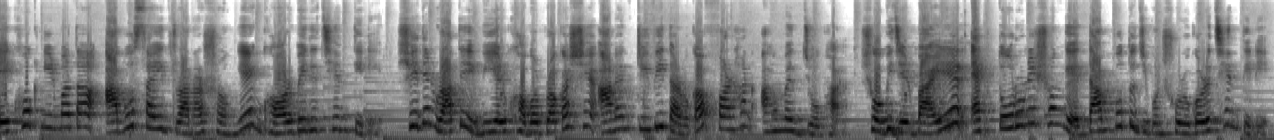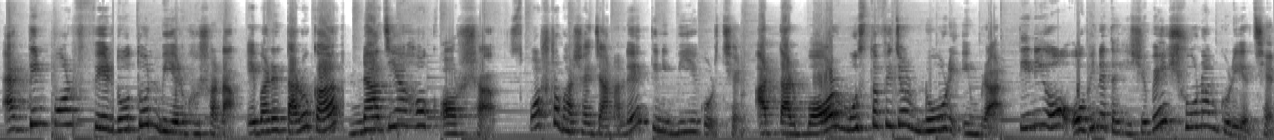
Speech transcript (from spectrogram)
লেখক নির্মাতা আবু সাইদ রানার সঙ্গে ঘর বেঁধেছেন তিনি। সেদিন রাতে বিয়ের খবর প্রকাশ্যে আনেন টিভি তারকা ফারহান আহমেদ জোভান সবিজের বাইরের এক তরুণীর সঙ্গে দাম্পত্য জীবন শুরু করেছেন তিনি। একদিন পর ফের নতুন বিয়ের ঘোষণা। এবারে তারকা নাজিয়া হক অর্ষা। স্পষ্ট ভাষায় জানালেন তিনি বিয়ে করছেন। আর তার বর মুস্তাফিজুর নূর ইমরান, তিনিও অভিনেতা হিসেবে সুনাম কুড়িয়েছেন।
